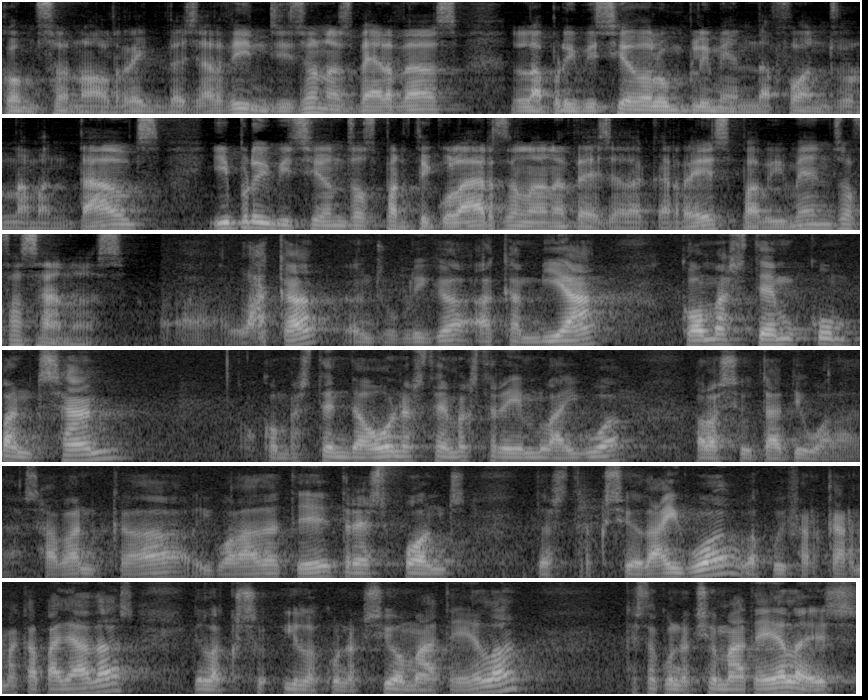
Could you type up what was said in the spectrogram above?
com són el rec de jardins i zones verdes, la prohibició de l'ompliment de fonts ornamentals i prohibicions als particulars en la neteja de carrers, paviments o façanes. L'ACA ens obliga a canviar com estem compensant com estem d'on estem extraient l'aigua a la ciutat d'Igualada. Saben que Igualada té tres fonts d'extracció d'aigua, l'aqüífer Carme Capellades i la, i la connexió amb ATL. Aquesta connexió amb ATL és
